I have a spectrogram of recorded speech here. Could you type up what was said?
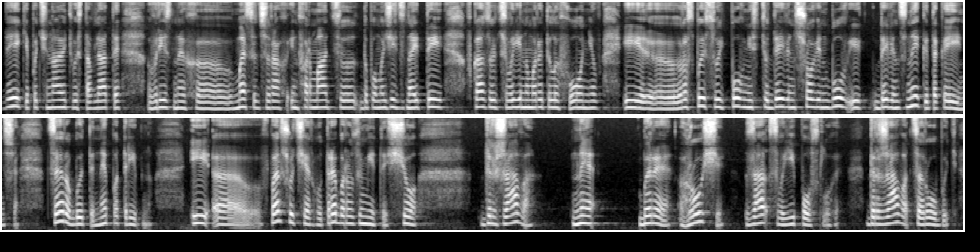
Деякі починають виставляти в різних е, меседжерах інформацію, допоможіть знайти, вказують свої номери телефонів і е, розписують повністю, де він, що він був, і де він зник, і таке інше. Це робити не потрібно. І е, в першу чергу треба розуміти, що держава не бере гроші за свої послуги. Держава це робить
